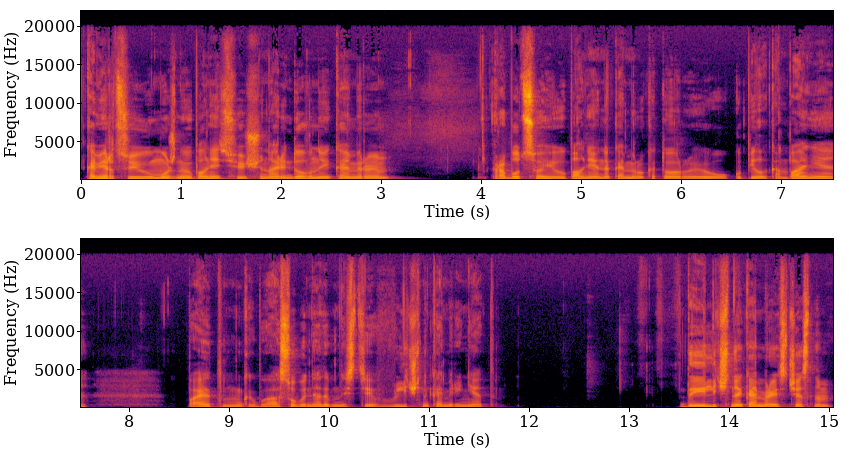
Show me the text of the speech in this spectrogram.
Коммерцию можно выполнять все еще на арендованные камеры. Работу свою выполняю на камеру, которую купила компания – поэтому как бы особой надобности в личной камере нет. Да и личная камера, если честно,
